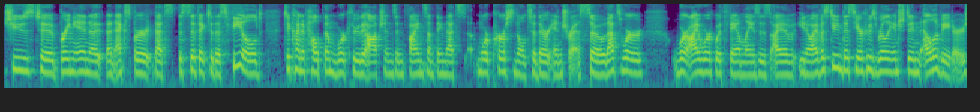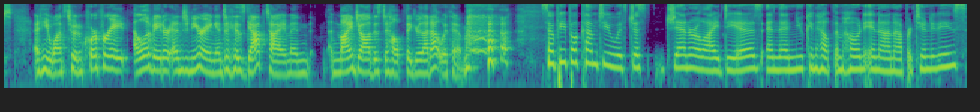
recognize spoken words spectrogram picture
choose to bring in a, an expert that's specific to this field to kind of help them work through the options and find something that's more personal to their interests. So that's where where I work with families is I have, you know, I have a student this year who's really interested in elevators and he wants to incorporate elevator engineering into his gap time. And my job is to help figure that out with him. so people come to you with just general ideas and then you can help them hone in on opportunities.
